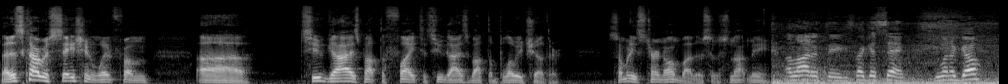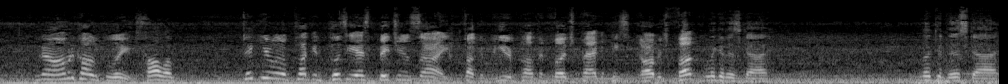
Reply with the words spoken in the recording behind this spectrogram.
Now this conversation went from uh, two guys about to fight to two guys about to blow each other. Somebody's turned on by this, and it's not me. A lot of things. Like I said, you want to go? No, I'm gonna call the police. Call him. Take your little fucking pussy ass bitch inside. Fucking Peter Puffin fudge pack, a piece of garbage. Fuck. Look at this guy. Look at this guy.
